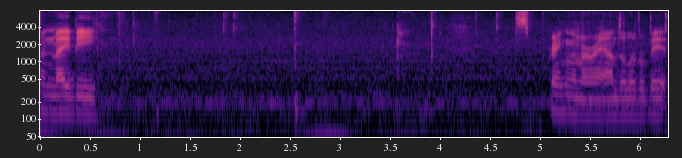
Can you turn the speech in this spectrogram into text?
And maybe bring them around a little bit.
